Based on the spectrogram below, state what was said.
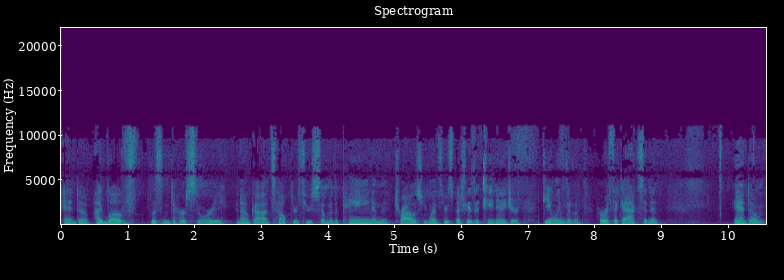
And uh, I love listening to her story and how God's helped her through some of the pain and the trials she went through, especially as a teenager, dealing with a horrific accident. And um,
